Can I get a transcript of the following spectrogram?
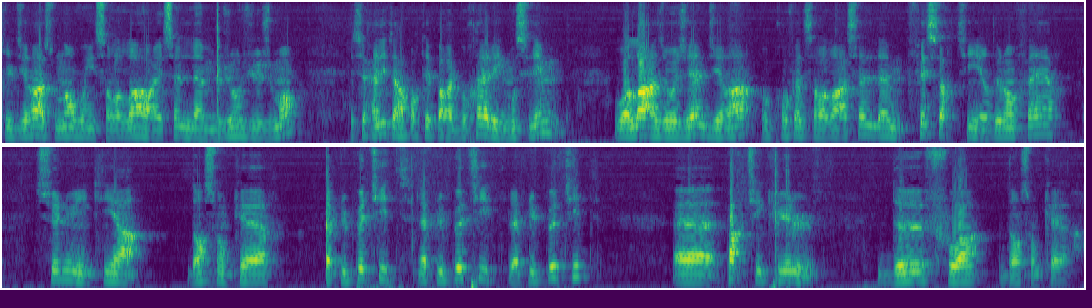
qu'il dira à son envoyé alayhi le jour du jugement. Et ce hadith est rapporté par Al-Bukhari et Muslim, où Allah dira au prophète sallallahu alayhi Fais sortir de l'enfer celui qui a dans son cœur la plus petite, la plus petite, la plus petite euh, particule de foi dans son cœur.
